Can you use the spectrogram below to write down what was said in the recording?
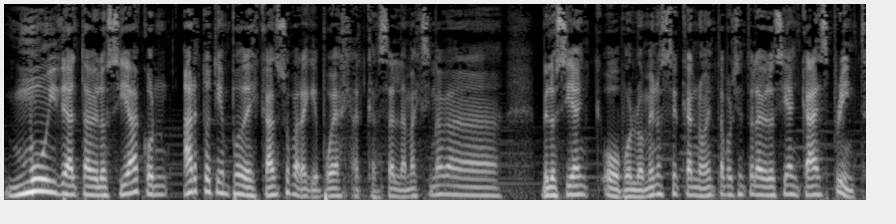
muy de alta velocidad con harto tiempo de descanso para que puedas alcanzar la máxima velocidad o por lo menos cerca del 90% de la velocidad en cada sprint.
